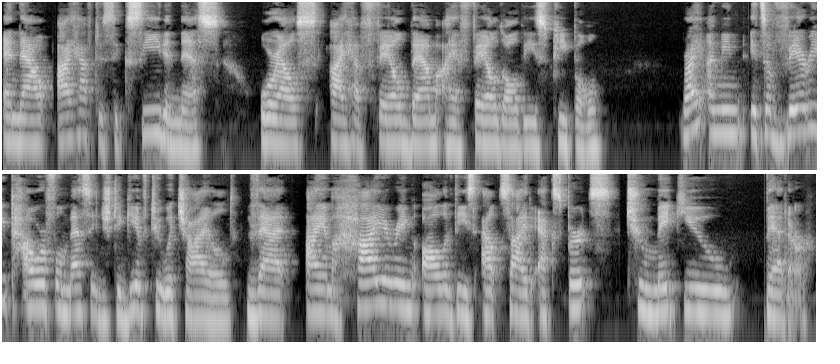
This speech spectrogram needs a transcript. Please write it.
And now I have to succeed in this or else I have failed them. I have failed all these people. Right? I mean, it's a very powerful message to give to a child that I am hiring all of these outside experts to make you better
